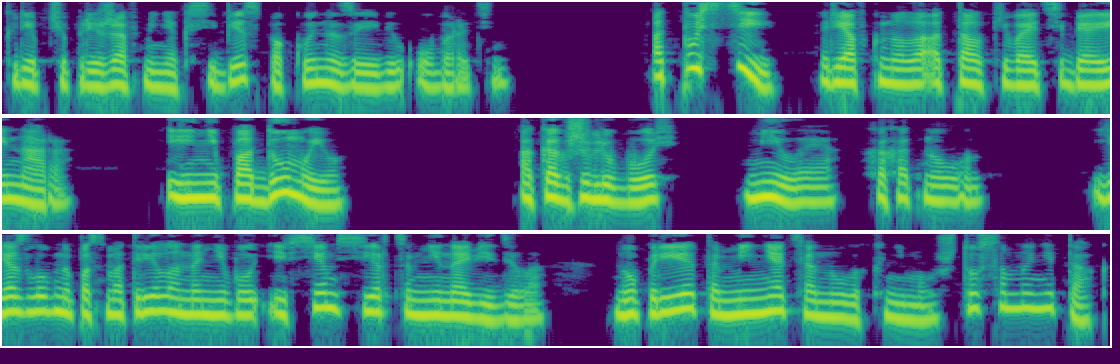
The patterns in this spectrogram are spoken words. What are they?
Крепче прижав меня к себе, спокойно заявил оборотень. «Отпусти!» — рявкнула, отталкивая от себя Эйнара. «И не подумаю». «А как же любовь, милая?» — хохотнул он. Я злобно посмотрела на него и всем сердцем ненавидела. Но при этом меня тянуло к нему. Что со мной не так?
